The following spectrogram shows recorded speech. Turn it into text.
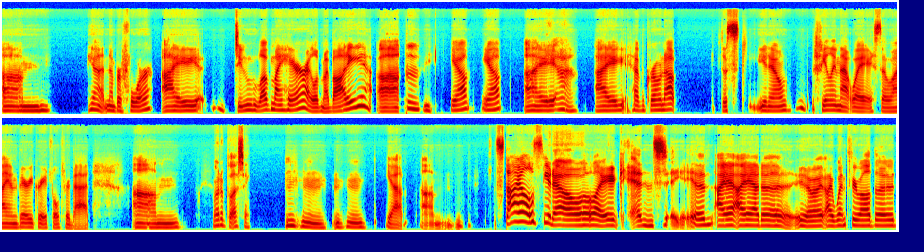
Um, yeah, number four, I do love my hair. I love my body. Uh, mm. Yeah, yeah. I yeah. I have grown up just you know feeling that way, so I am very grateful for that. Um, what a blessing. Mm-hmm, mm-hmm, yeah. Um, styles, you know, like, and, and I, I had a, you know, I, I, went through all the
